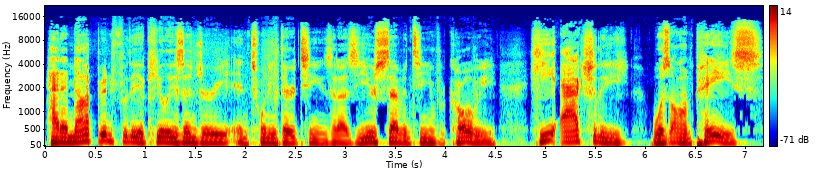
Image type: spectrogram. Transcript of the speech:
Had it not been for the Achilles injury in 2013, so that's year 17 for Kobe, he actually was on pace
